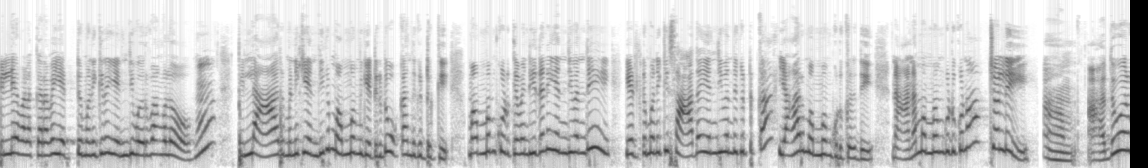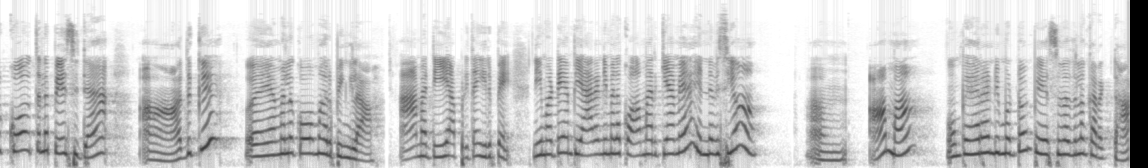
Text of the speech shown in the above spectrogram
பிள்ளைய வளர்க்குறவ எட்டு மணிக்கு தான் எந்தி வருவாங்களோ? ம்? பிள்ளை ஆறு மணிக்கு எந்திட்டு மம்மம் கேட்டுக்கிட்டு உட்காந்துக்கிட்டு இருக்கு. மம்மம் கொடுக்க வேண்டியதானே எந்தி வந்து? எட்டு மணிக்கு சாதா எந்தி வந்துக்கிட்டு இருக்கா? யார் மம்மம் கொடுக்குறது? நானா மம்மம் கொடுக்கணும்? சொல்லி. அது ஒரு கோவத்தில் பேசிட்டேன். அதுக்கு என் மேலே கோவமா இருப்பீங்களா? ஆமாட்டி அப்படி தான் இருப்பேன். நீ மட்டும் என் பேரணி மேலே கோவமா இருக்கியாமே? என்ன விஷயம்? ஆம், ஆமாம் உன் பேராண்டி மட்டும் பேசுனதெல்லாம் கரெக்டா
